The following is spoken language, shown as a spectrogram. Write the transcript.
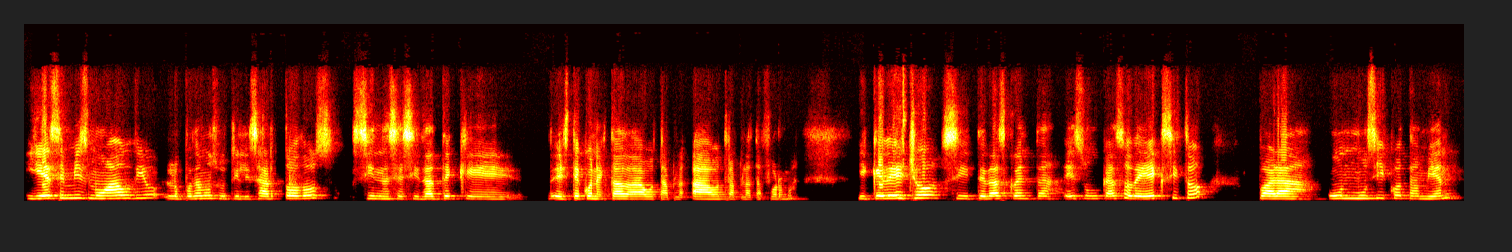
y ese mismo audio lo podemos utilizar todos sin necesidad de que esté conectada a otra, a otra plataforma. Y que de hecho, si te das cuenta, es un caso de éxito para un músico también.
